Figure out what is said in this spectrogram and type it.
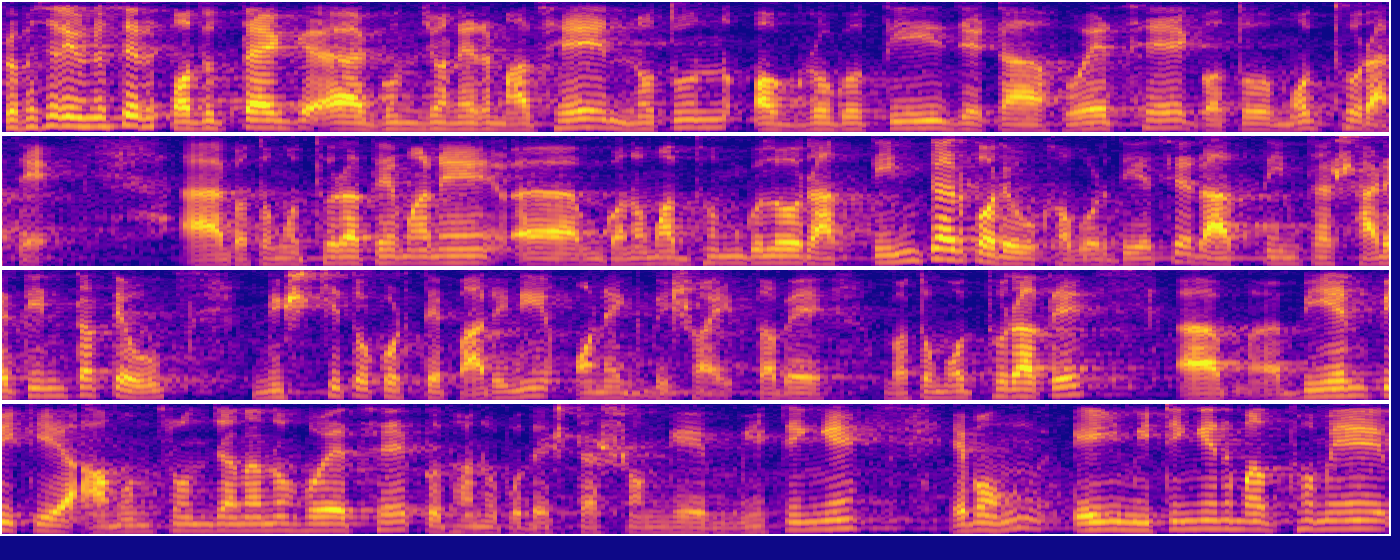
প্রফেসর ইউনুসের পদত্যাগ গুঞ্জনের মাঝে নতুন অগ্রগতি যেটা হয়েছে গত মধ্যরাতে। গত মধ্যরাতে মানে গণমাধ্যমগুলো রাত তিনটার পরেও খবর দিয়েছে। রাত তিনটা, সাড়ে তিনটাতেও নিশ্চিত করতে পারেনি অনেক বিষয়। তবে গত মধ্যরাতে বিএনপিকে আমন্ত্রণ জানানো হয়েছে প্রধান উপদেষ্টার সঙ্গে মিটিংয়ে। এবং এই মিটিংয়ের মাধ্যমে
